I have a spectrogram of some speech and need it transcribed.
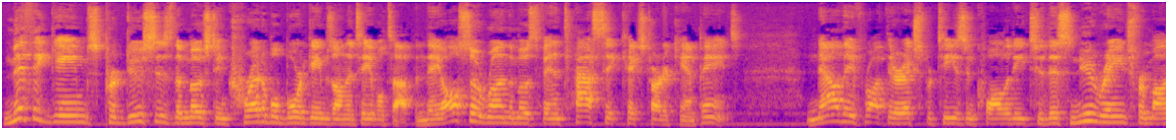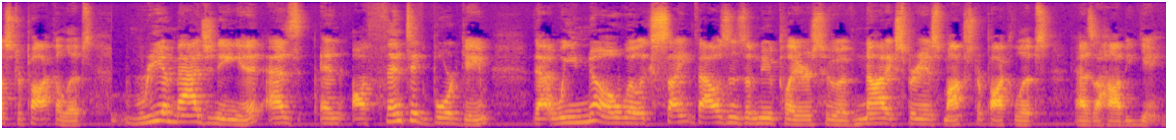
Mythic Games produces the most incredible board games on the tabletop, and they also run the most fantastic Kickstarter campaigns. Now they've brought their expertise and quality to this new range for Monsterpocalypse, reimagining it as an authentic board game that we know will excite thousands of new players who have not experienced Monsterpocalypse as a hobby game.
